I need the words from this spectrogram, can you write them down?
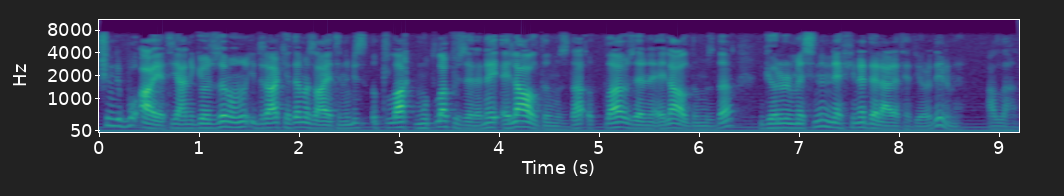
Şimdi bu ayeti yani gözler onu idrak edemez ayetini biz ıtlak mutlak üzerine ele aldığımızda, ıtlak üzerine ele aldığımızda görülmesinin nefine delalet ediyor değil mi? Allah'ın.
